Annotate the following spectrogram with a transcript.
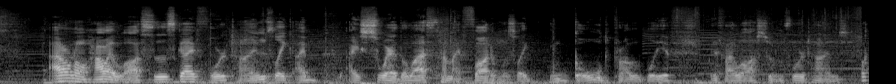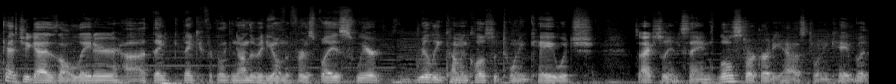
I don't know how I lost to this guy four times. Like, I I swear, the last time I fought him was, like, in gold, probably, if if I lost to him four times. I'll catch you guys all later. Uh, thank, thank you for clicking on the video in the first place. We're really coming close to 20k, which is actually insane. Little Stork already has 20k, but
